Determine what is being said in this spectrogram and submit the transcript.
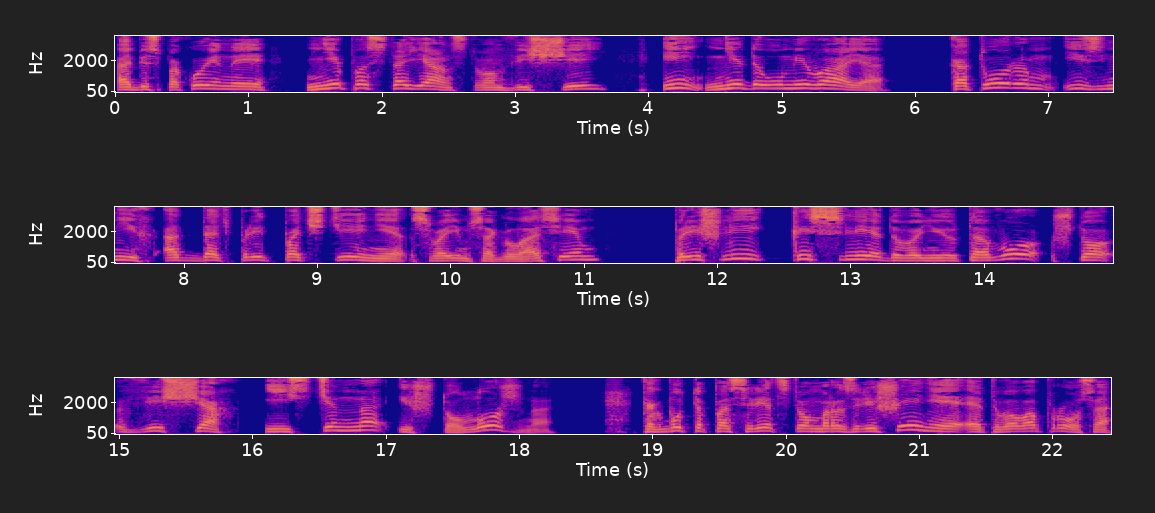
обеспокоенные непостоянством вещей и недоумевая, которым из них отдать предпочтение своим согласием, пришли к исследованию того, что в вещах истинно и что ложно, как будто посредством разрешения этого вопроса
